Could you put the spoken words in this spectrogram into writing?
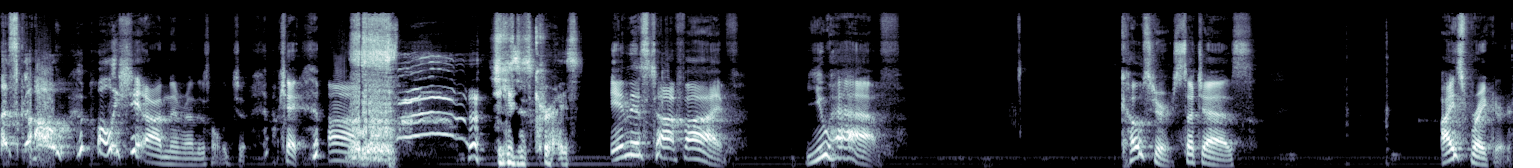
Let's go! Holy shit! Ah, never mind. There's holy shit. Okay. Um, Jesus Christ. In this top five, you have coasters such as Icebreaker,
